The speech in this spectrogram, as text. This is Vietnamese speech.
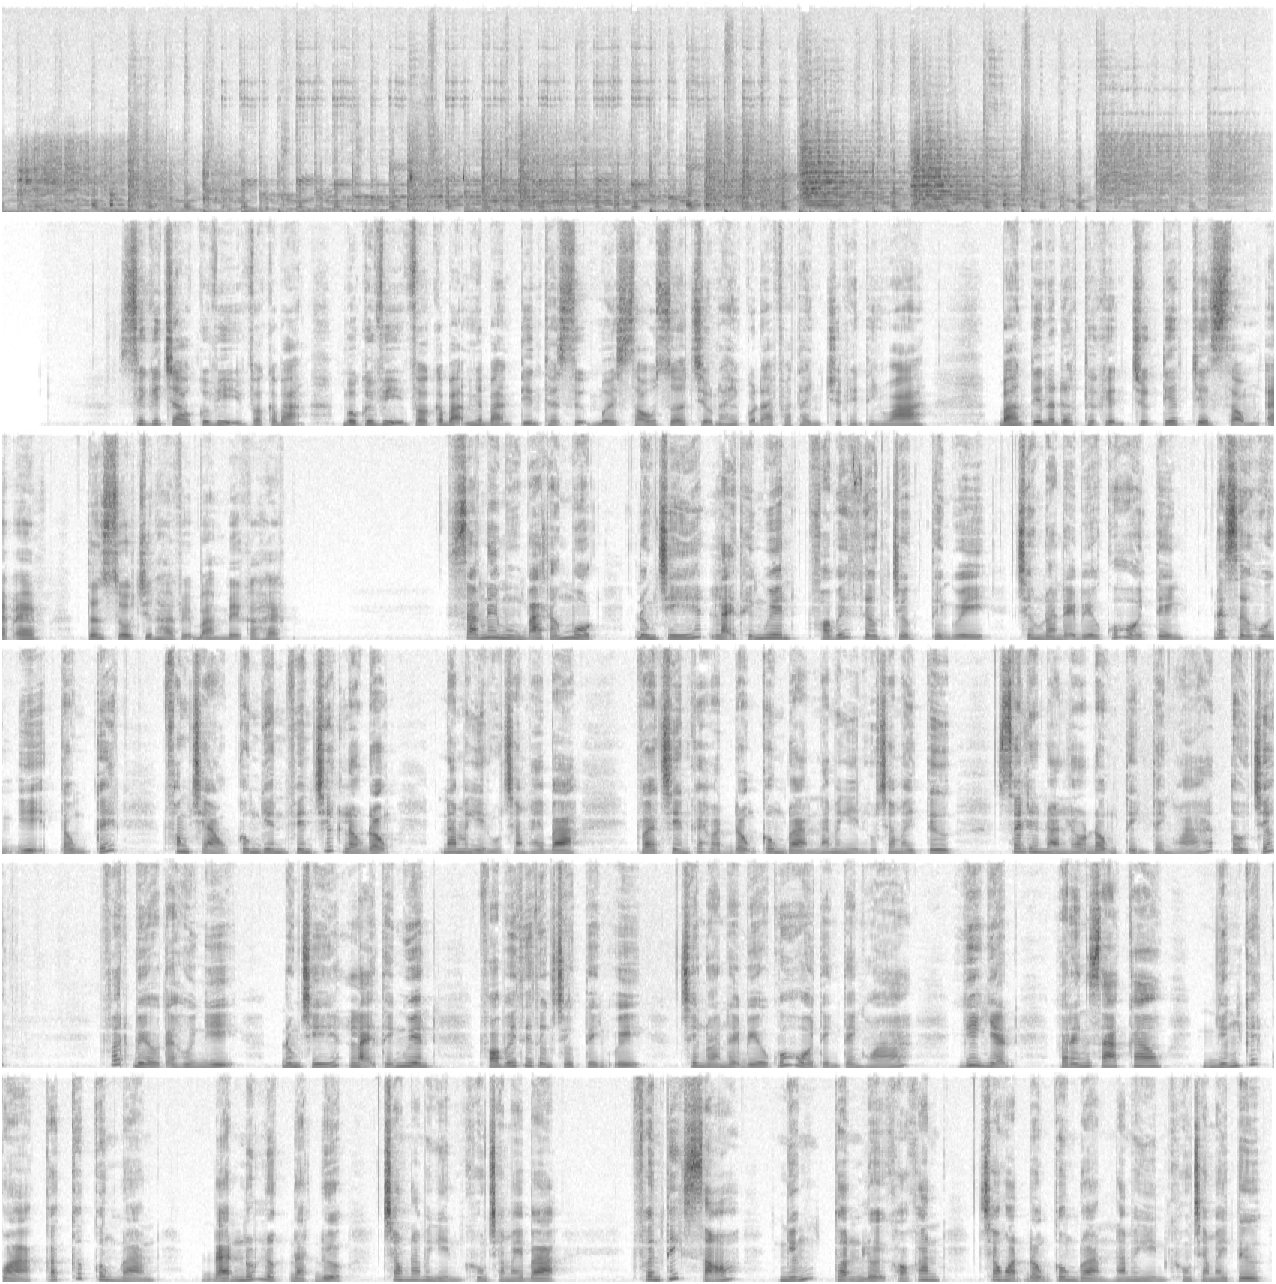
Xin kính chào quý vị và các bạn. Mời quý vị và các bạn nghe bản tin thời sự 16 giờ chiều nay của Đài Phát thanh Truyền hình Thanh Hóa. Bản tin đã được thực hiện trực tiếp trên sóng FM tần số 92,3 MHz. Sáng nay mùng 3 tháng 1, đồng chí Lại Thế Nguyên, Phó Bí thư Thường trực tỉnh ủy, Trường đoàn đại biểu Quốc hội tỉnh đã dự hội nghị tổng kết phong trào công nhân viên chức lao động năm 2023 và triển khai hoạt động công đoàn năm 2024 do Liên đoàn Lao động tỉnh Thanh Hóa tổ chức. Phát biểu tại hội nghị, đồng chí Lại Thế Nguyên, Phó Bí thư Thường trực tỉnh ủy, Trường đoàn đại biểu Quốc hội tỉnh Thanh Hóa ghi nhận và đánh giá cao những kết quả các cấp công đoàn đã nỗ lực đạt được trong năm 2023, phân tích rõ những thuận lợi khó khăn trong hoạt động công đoàn năm 2024.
